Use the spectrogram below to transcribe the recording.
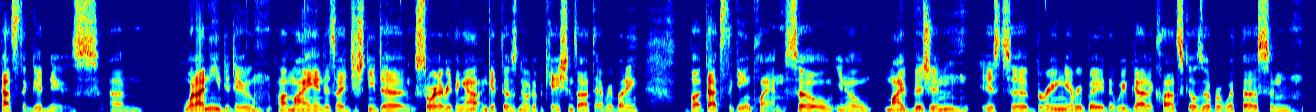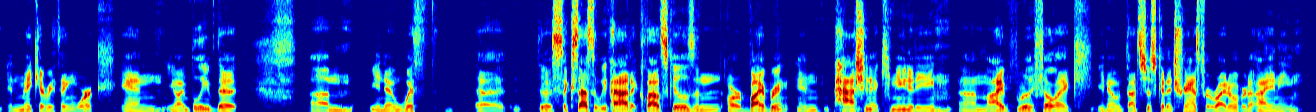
that's the good news. Um, what I need to do on my end is I just need to sort everything out and get those notifications out to everybody. But that's the game plan. So, you know, my vision is to bring everybody that we've got at Cloud Skills over with us and and make everything work. And, you know, I believe that um, you know, with uh, the success that we've had at Cloud Skills and our vibrant and passionate community, um, I really feel like, you know, that's just going to transfer right over to INE.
